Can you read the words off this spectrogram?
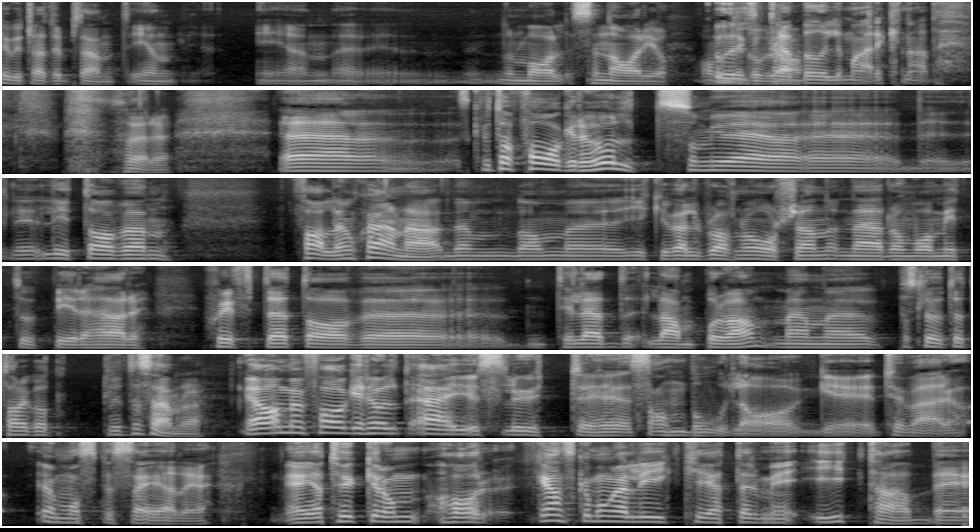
20-30 i en, i en eh, normal scenario. Ultra bullmarknad. Så är det. Eh, ska vi ta Fagerhult som ju är eh, lite av en fallen stjärna. De, de eh, gick ju väldigt bra för några år sedan när de var mitt uppe i det här skiftet av eh, till LED-lampor. Va? Men eh, på slutet har det gått lite sämre. Ja, men Fagerhult är ju slut eh, som bolag eh, tyvärr. Jag måste säga det. Eh, jag tycker de har ganska många likheter med Itab. Eh,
